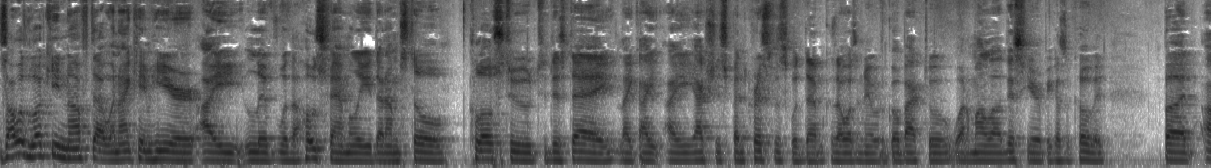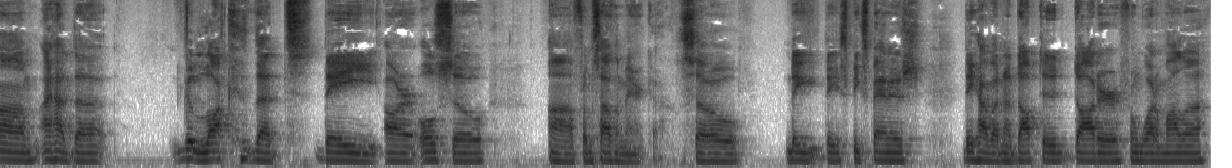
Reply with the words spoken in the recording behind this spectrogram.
So I was lucky enough that when I came here, I lived with a host family that I'm still close to to this day. Like I, I actually spent Christmas with them because I wasn't able to go back to Guatemala this year because of COVID. But um, I had the good luck that they are also uh, from South America. So they they speak Spanish. They have an adopted daughter from Guatemala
